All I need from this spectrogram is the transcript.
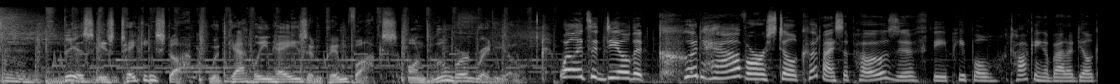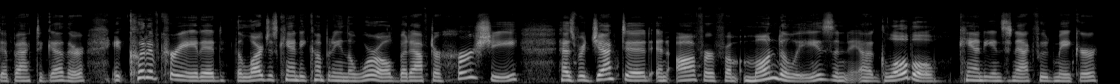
This is Taking Stock with Kathleen Hays and Pimm Fox on Bloomberg Radio. Well, it's a deal that could have, or still could, I suppose, if the people talking about a deal get back together. It could have created the largest candy company in the world, but after Hershey has rejected an offer from Mondelez, a global candy and snack food maker,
